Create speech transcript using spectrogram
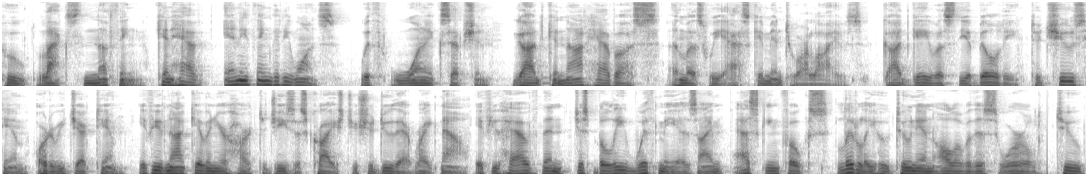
who lacks nothing, can have anything that he wants, with one exception. God cannot have us unless we ask Him into our lives. God gave us the ability to choose Him or to reject Him. If you've not given your heart to Jesus Christ, you should do that right now. If you have, then just believe with me as I'm asking folks, literally, who tune in all over this world, to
